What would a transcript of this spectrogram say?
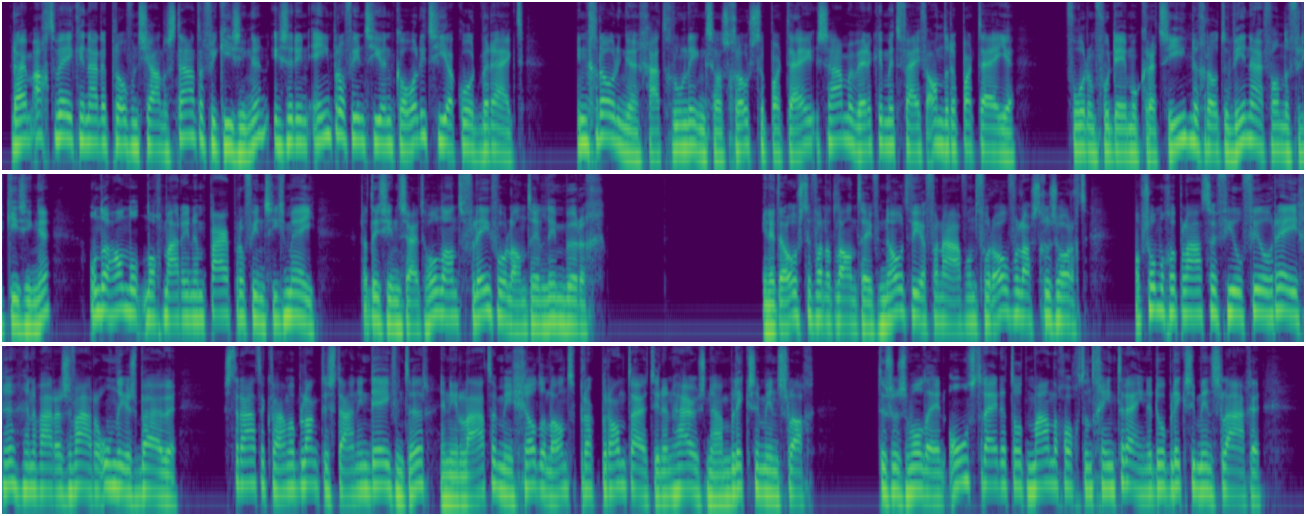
Ruim acht weken na de Provinciale Statenverkiezingen... is er in één provincie een coalitieakkoord bereikt. In Groningen gaat GroenLinks als grootste partij samenwerken met vijf andere partijen. Forum voor Democratie, de grote winnaar van de verkiezingen... onderhandelt nog maar in een paar provincies mee. Dat is in Zuid-Holland, Flevoland en Limburg. In het oosten van het land heeft noodweer vanavond voor overlast gezorgd. Op sommige plaatsen viel veel regen en er waren zware onweersbuien. Straten kwamen blank te staan in Deventer... en in Latem in Gelderland brak brand uit in een huis na een blikseminslag. Tussen Zwolle en Olst rijden tot maandagochtend geen treinen door blikseminslagen.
